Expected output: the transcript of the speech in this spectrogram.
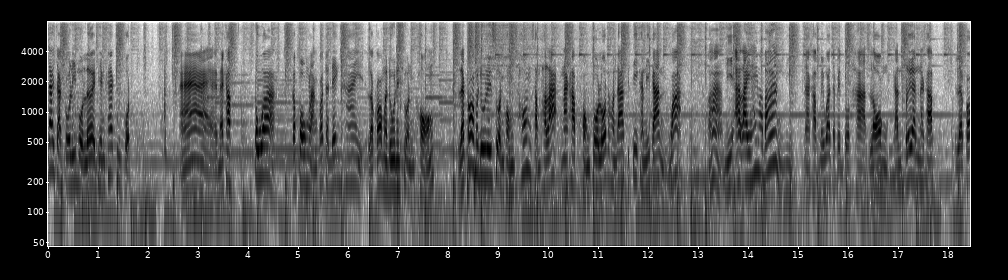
ได้จากตัวรีโมทเลยเพียงแค่คุณกดอ่าเห็นไหมครับ ตัวกระโปรงหลังก็จะเด้งให้ แล้วก็มาดูในส่วนของ แล้วก็มาดูในส่วนของช่องสัมภาระนะครับของตัวรถ Honda City คันนี้กันว่ามีอะไรให้มาบ้างนี่นะครับไม่ว่าจะเป็นตัวถาดรองกันเปื้อนนะครับ แล้วก็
